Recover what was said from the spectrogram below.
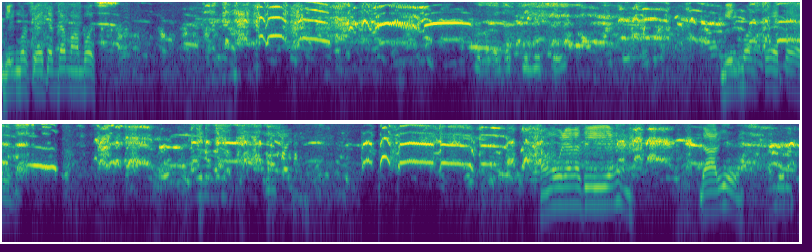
Gilmore sweater daw mga boss. Gilmore sweater. Ang una na si ano, Dario. Dario.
